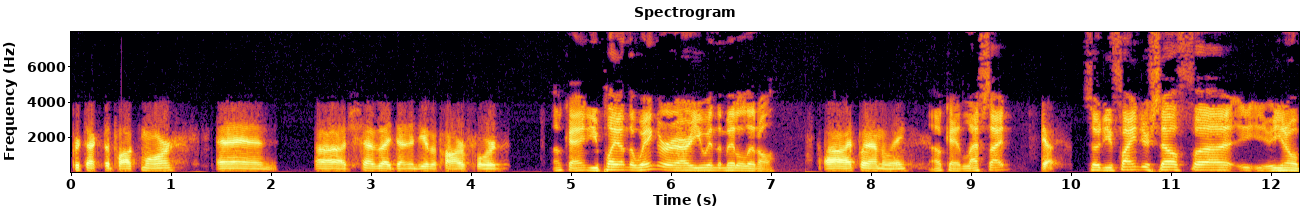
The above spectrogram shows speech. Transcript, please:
protect the puck more and uh, just have the identity of a power forward. Okay, you play on the wing or are you in the middle at all? Uh, I play on the wing. Okay, left side. So do you find yourself, uh, you know,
